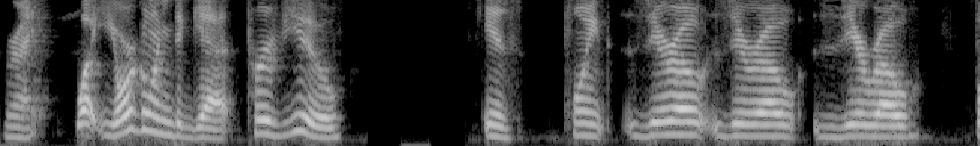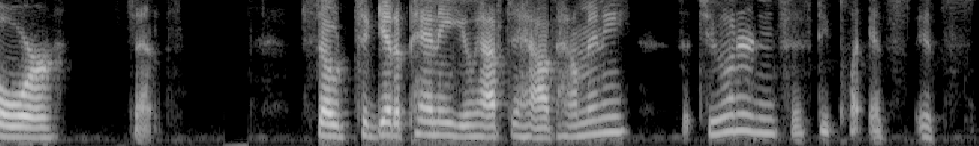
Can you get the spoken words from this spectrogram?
Right. What you're going to get per view is 0.0004 cents. So to get a penny you have to have how many? Is it 250 play it's it's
